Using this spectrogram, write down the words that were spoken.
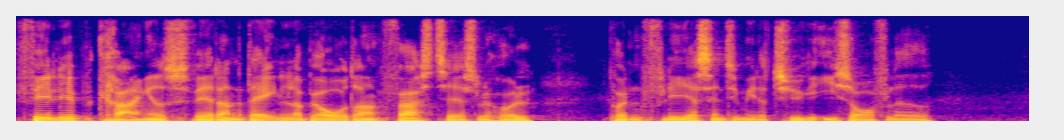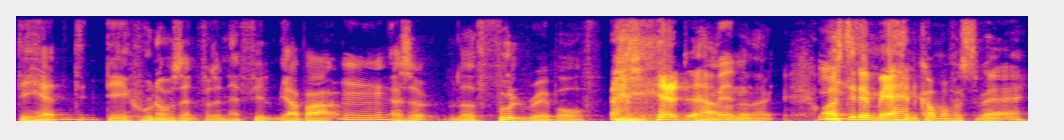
Philip krængede svætteren af Daniel og beordrede ham først til at slå hul på den flere centimeter tykke isoverflade. Det her, det, det er 100% for den her film. Jeg har bare mm. altså, lavet fuld rip-off. ja, det har Men nok. Også is- det der med, at han kommer fra Sverige.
